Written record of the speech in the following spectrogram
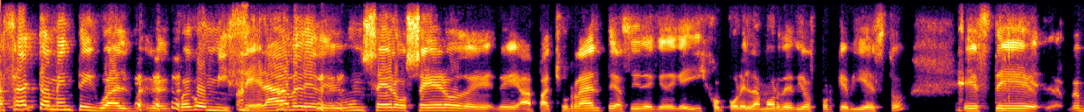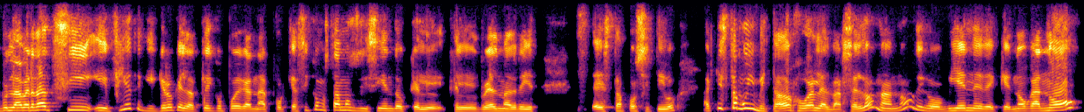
exactamente igual. Eh, juego miserable de un 0-0 de, de, apachurrante, así de, de, hijo, por el amor de Dios, ¿por qué vi esto? Este, pues la verdad sí, y fíjate que creo que el Atlético puede ganar, porque así como estamos diciendo que el, Real Madrid está positivo. Aquí está muy invitado a jugarle al Barcelona, ¿no? Digo, viene de que no ganó,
